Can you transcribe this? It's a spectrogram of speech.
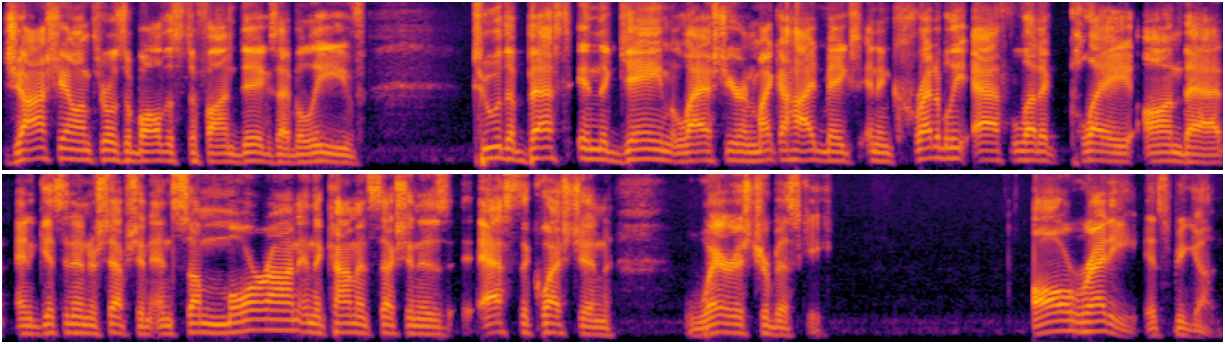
Josh Allen throws the ball to Stefon Diggs, I believe, two of the best in the game last year. And Micah Hyde makes an incredibly athletic play on that and gets an interception. And some moron in the comments section is asked the question, Where is Trubisky? Already it's begun.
